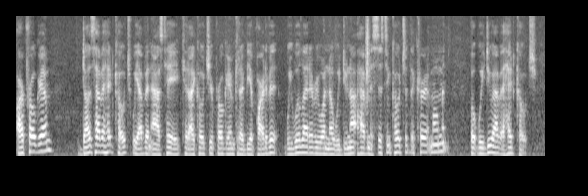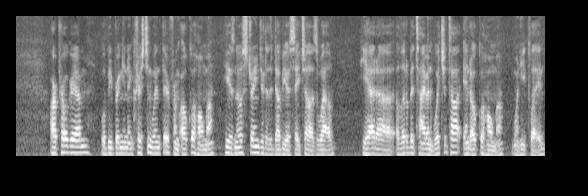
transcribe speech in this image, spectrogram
Our program does have a head coach. We have been asked, hey, could I coach your program? Could I be a part of it? We will let everyone know we do not have an assistant coach at the current moment, but we do have a head coach. Our program will be bringing in Christian Winther from Oklahoma. He is no stranger to the WSHL as well. He had a, a little bit time in Wichita and Oklahoma when he played.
